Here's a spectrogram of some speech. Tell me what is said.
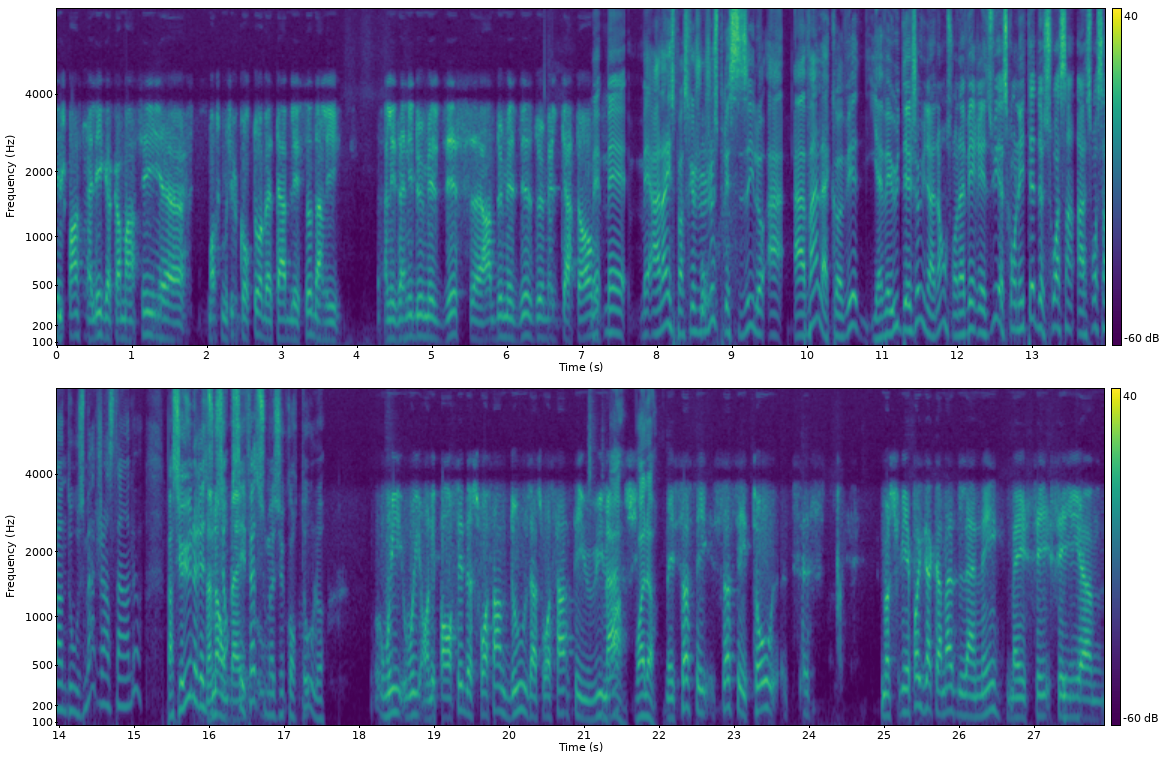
Et je pense que la Ligue a commencé, euh, je pense que M. Courtois avait tablé ça dans les dans les années 2010, euh, entre 2010-2014. Mais, mais, mais Alain, c'est parce que je veux juste préciser, là, à- avant la COVID, il y avait eu déjà une annonce. On avait réduit. Est-ce qu'on était de 60 à 72 matchs en ce temps-là? Parce qu'il y a eu une réduction non, qui ben, s'est faite sous M. Courteau. Là. Oui, oui, on est passé de 72 à 68 Ah, matchs. voilà. Mais ça, c'est ça, c'est tôt. Je me souviens pas exactement de l'année, mais c'est euh,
